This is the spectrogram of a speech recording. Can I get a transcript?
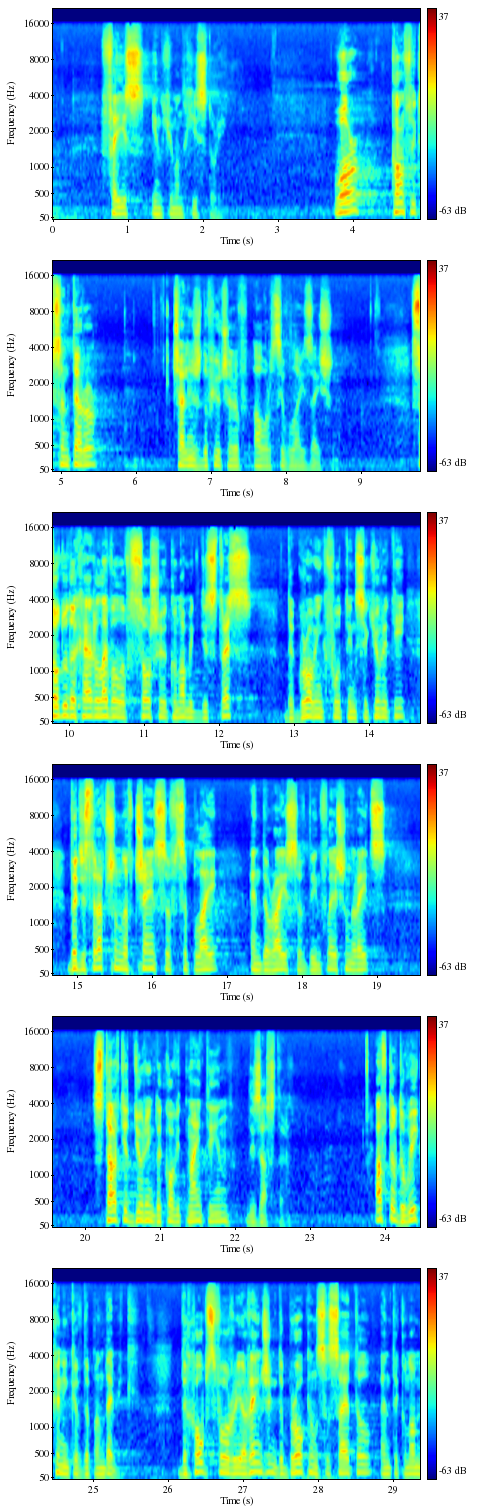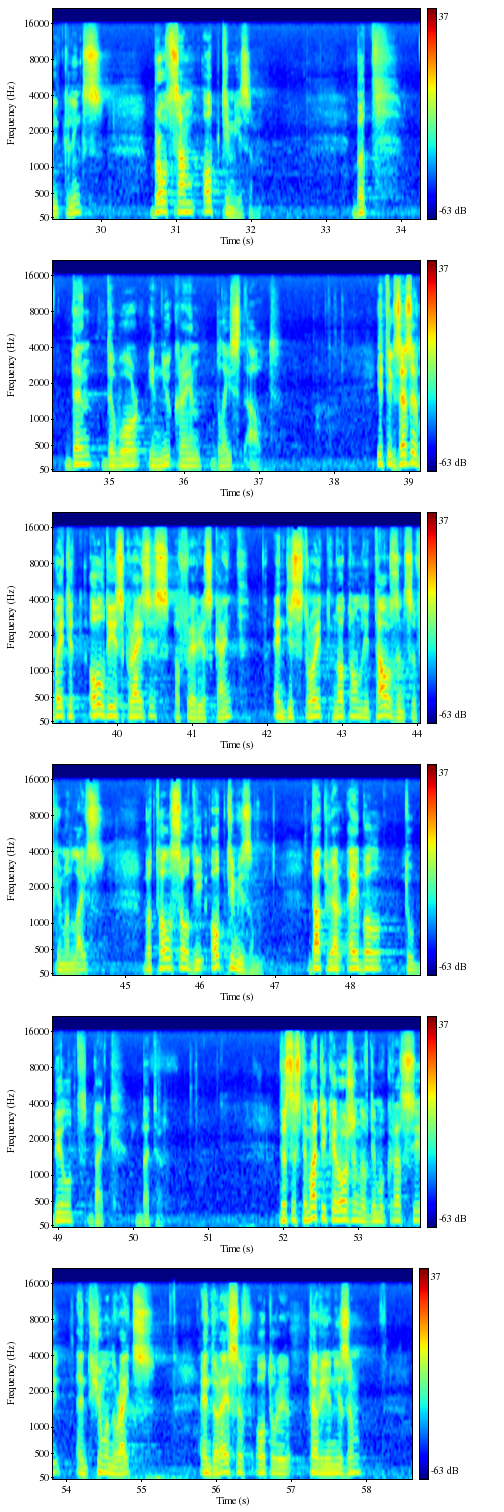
phase in human history. War, conflicts, and terror challenge the future of our civilization. So do the higher level of socio-economic distress, the growing food insecurity, the disruption of chains of supply, and the rise of the inflation rates started during the COVID-19 disaster. After the weakening of the pandemic, the hopes for rearranging the broken societal and economic links brought some optimism. But then the war in Ukraine blazed out. It exacerbated all these crises of various kinds and destroyed not only thousands of human lives, but also the optimism that we are able to build back better. The systematic erosion of democracy and human rights and the rise of authoritarianism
